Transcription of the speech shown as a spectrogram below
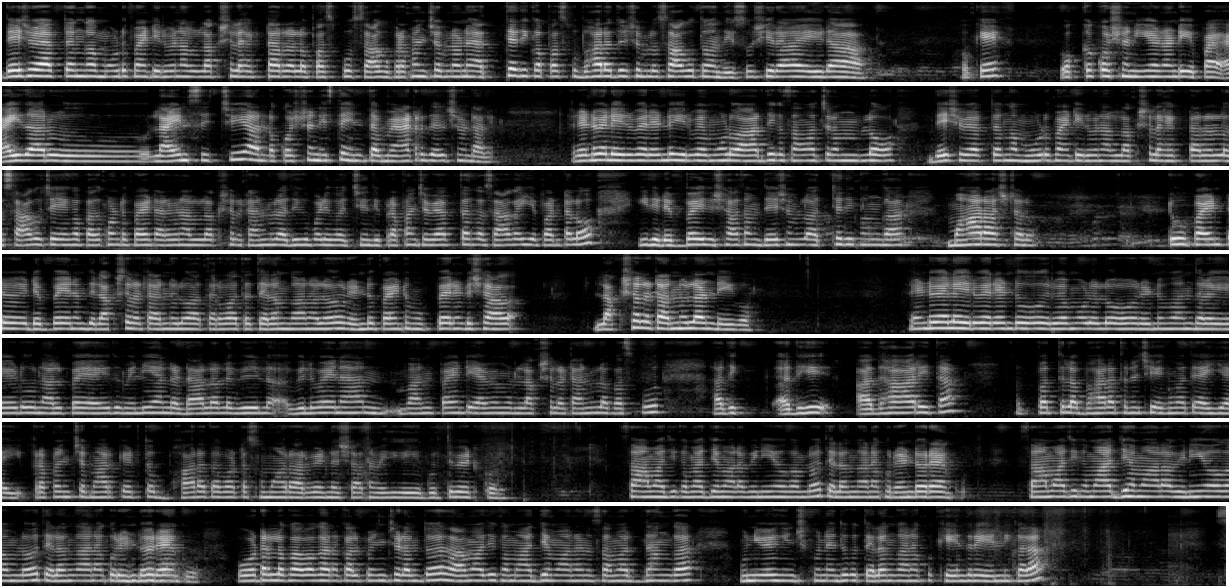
దేశవ్యాప్తంగా మూడు పాయింట్ ఇరవై నాలుగు లక్షల హెక్టార్లలో పసుపు సాగు ప్రపంచంలోనే అత్యధిక పసుపు భారతదేశంలో సాగుతోంది. సుశిరా ఈడ ఓకే? ఒక్క క్వశ్చన్ ఇవ్వడండి ఐదారు లైన్స్ ఇచ్చి అందులో క్వశ్చన్ ఇస్తే ఇంత మ్యాటర్ తెలిసి ఉండాలి. రెండు వేల ఇరవై రెండు ఇరవై మూడు ఆర్థిక సంవత్సరంలో దేశవ్యాప్తంగా మూడు పాయింట్ ఇరవై నాలుగు లక్షల హెక్టార్లలో సాగు చేయగా పదకొండు పాయింట్ అరవై నాలుగు లక్షల టన్నుల దిగుబడి వచ్చింది. ప్రపంచవ్యాప్తంగా సాగయ్యే పంటలో ఇది డెబ్బై ఐదు శాతం దేశంలో అత్యధికంగా మహారాష్ట్రలో. టూ పాయింట్ డెబ్బై ఎనిమిది లక్షల టన్నులు ఆ తర్వాత తెలంగాణలో రెండు పాయింట్ ముప్పై రెండు శా లక్షల టన్నులండి ఇగో. రెండు వేల ఇరవై రెండు ఇరవై మూడులో రెండు వందల ఏడు నలభై ఐదు మిలియన్ల డాలర్ల విల విలువైన వన్ పాయింట్ యాభై మూడు లక్షల టన్నుల పసుపు అధి అధి ఆధారిత ఉత్పత్తుల భారత్ నుంచి ఎగుమతి అయ్యాయి. ప్రపంచ మార్కెట్తో భారత వాటా సుమారు అరవై రెండు శాతం ఇది గుర్తుపెట్టుకోరు. సామాజిక మాధ్యమాల వినియోగంలో తెలంగాణకు రెండో ర్యాంకు. సామాజిక మాధ్యమాల వినియోగంలో తెలంగాణకు రెండో ర్యాంకు. ఓటర్లకు అవగాహన కల్పించడంతో సామాజిక మాధ్యమాలను సమర్థంగా వినియోగించుకునేందుకు తెలంగాణకు కేంద్ర ఎన్నికల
